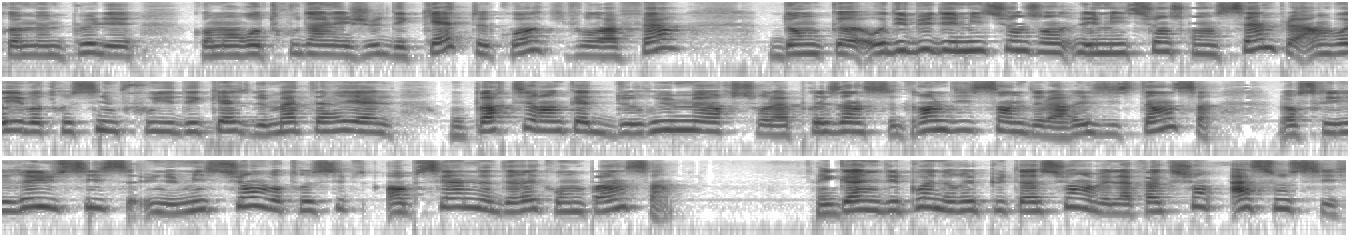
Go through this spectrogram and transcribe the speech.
comme un peu les, comme on retrouve dans les jeux, des quêtes, quoi, qu'il faudra faire. Donc, euh, au début des missions, les missions seront simples. Envoyer votre sim fouiller des caisses de matériel ou partir en quête de rumeurs sur la présence grandissante de la résistance. Lorsqu'ils réussissent une mission, votre sim obtient des récompenses et gagne des points de réputation avec la faction associée.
